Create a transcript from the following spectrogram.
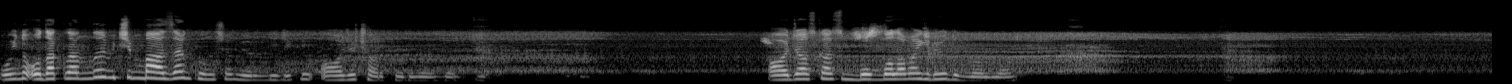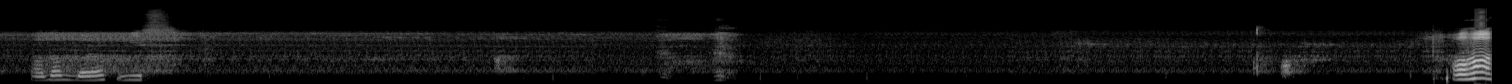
Oyuna odaklandığım için bazen konuşamıyorum diyecektim. Ağaca çarpıyordum orada. Ağaca az kalsın bombalama giriyordum valla. Adam da yok mis. Aha.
